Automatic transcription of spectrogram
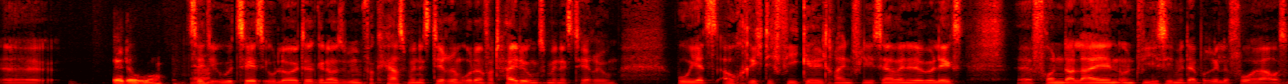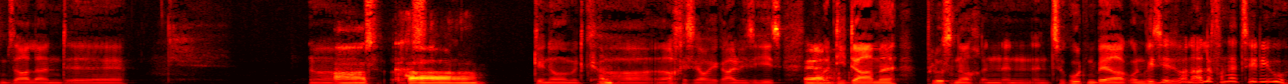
äh, CDU. CDU, CSU-Leute, genauso wie im Verkehrsministerium oder im Verteidigungsministerium, wo jetzt auch richtig viel Geld reinfließt. Ja, wenn du dir überlegst, äh, von der Leyen und wie hieß sie mit der Brille vorher aus dem Saarland? Äh, ah, aus- AK. genau, mit K. Ach, ist ja auch egal, wie sie hieß. Ja. Aber die Dame plus noch in, in, in zu Gutenberg und wie sie waren alle von der CDU.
